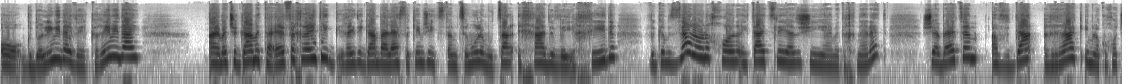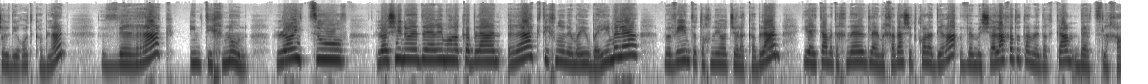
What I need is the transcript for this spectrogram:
או גדולים מדי ויקרים מדי. האמת שגם את ההפך ראיתי, ראיתי גם בעלי עסקים שהצטמצמו למוצר אחד ויחיד, וגם זה לא נכון, הייתה אצלי איזושהי מתכננת, שבעצם עבדה רק עם לקוחות של דירות קבלן, ורק עם תכנון, לא עיצוב, לא שינוי הדיירים מול הקבלן, רק תכנון הם היו באים אליה, מביאים את התוכניות של הקבלן, היא הייתה מתכננת להם מחדש את כל הדירה ומשלחת אותם לדרכם בהצלחה.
